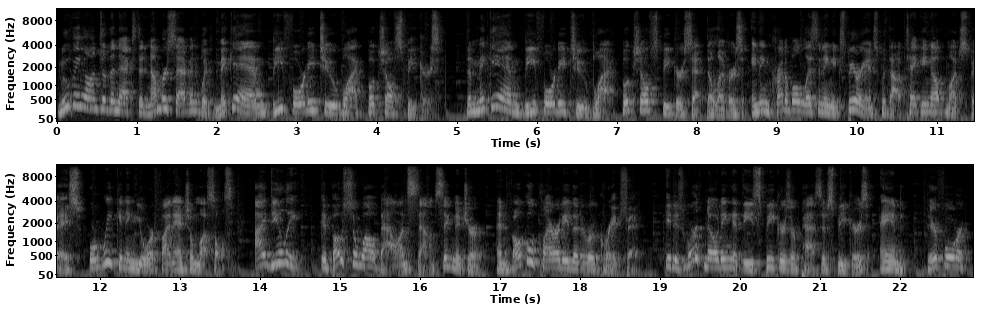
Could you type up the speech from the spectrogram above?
Moving on to the next at number 7 with Micca MB42 Black Bookshelf Speakers. The Micca MB42 Black bookshelf speaker set delivers an incredible listening experience without taking up much space or weakening your financial muscles. Ideally, it boasts a well-balanced sound signature and vocal clarity that are a great fit. It is worth noting that these speakers are passive speakers and, therefore,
